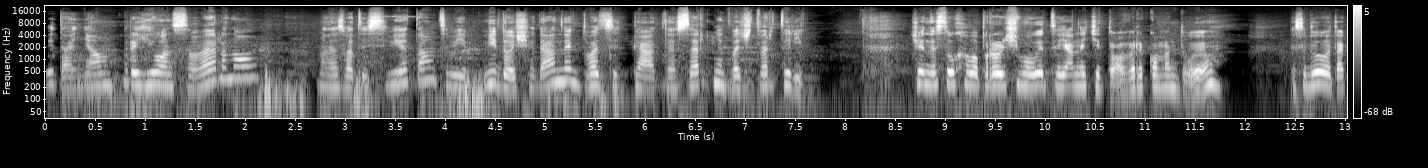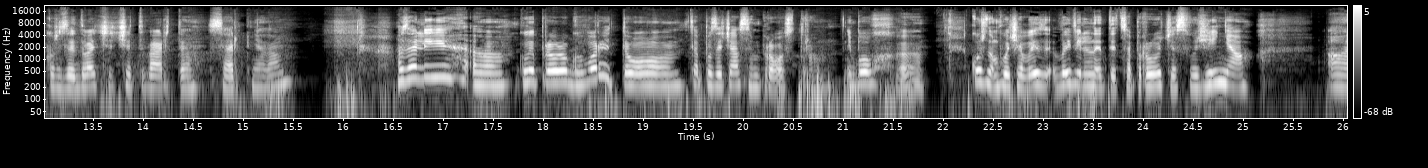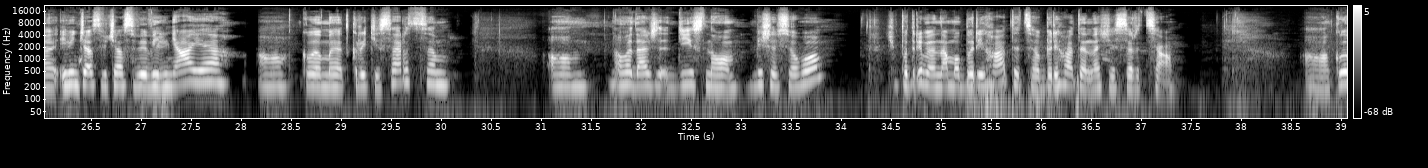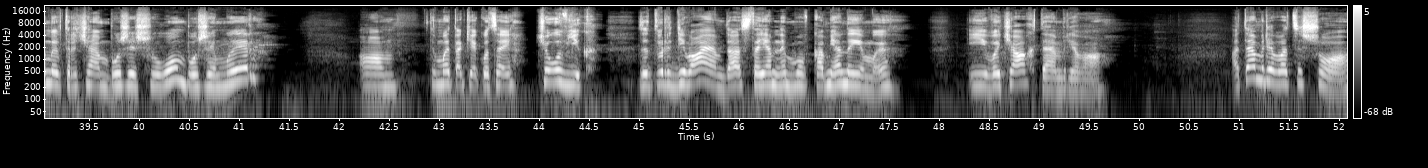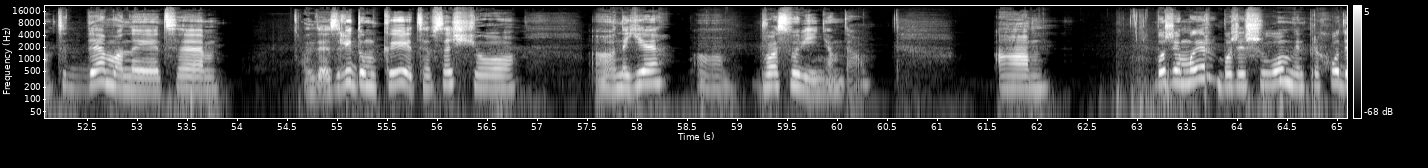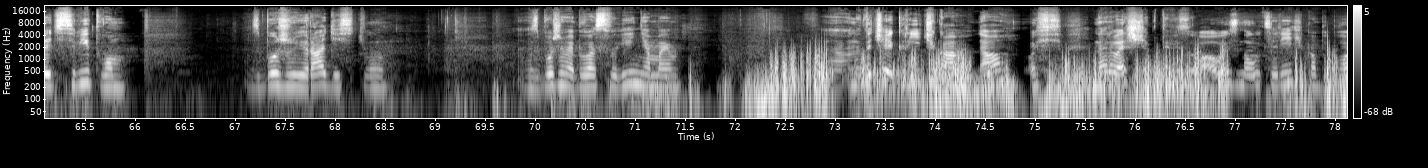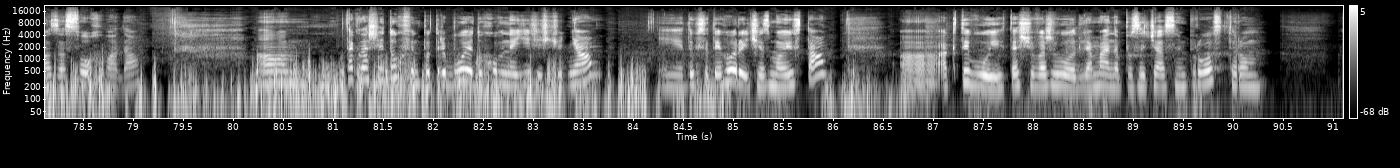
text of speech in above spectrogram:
Вітання. Регіон Саверно. Мене звати Свєта. Це мій відеощоденник 25 серпня 24 рік. Чи не слухала пророчі молитви я не тітове, рекомендую. Особливо також за 24 серпня. Да? Взагалі, е, коли пророк говорить, то це поза часом простором. І Бог е, кожному хоче вивільнити це пророче служіння. Е, І він час від часу вивільняє, коли ми відкриті серцем. А, Але далі дійсно більше всього, що потрібно нам оберігати, це оберігати наші серця. Коли ми втрачаємо Божий шолом, Божий мир, то ми так як оцей чоловік затвердіваємо, да, стаємо немов кам'яними, і в очах темрява. А темрява це що? Це демони, це злі думки, це все, що не є благословінням. Да. А Божий мир, Божий шолом, він приходить світлом, з Божою радістю, з Божими благословіннями. Е, Вона тече як річка, да? ось нарешті активізували знову ця річка, бо була засохла. Да? А, так наш дух він потребує духовної їжі щодня. І Дух Святий горить з моїх уста. Активуй те, що важливо для мене позачасним простором.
